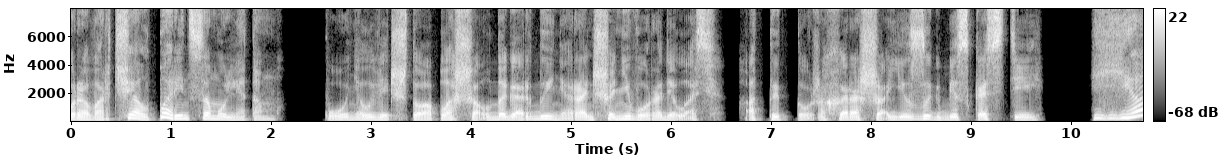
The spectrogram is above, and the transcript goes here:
проворчал парень с амулетом. «Понял ведь, что оплошал, да гордыня раньше него родилась. А ты тоже хороша, язык без костей». «Я?»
